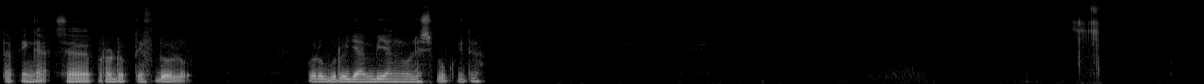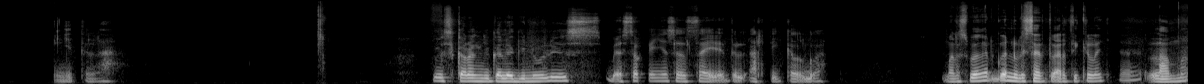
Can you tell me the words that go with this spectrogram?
tapi nggak seproduktif dulu. Guru-guru Jambi yang nulis buku itu gitulah. Gue sekarang juga lagi nulis. Besok kayaknya selesai itu artikel gue males banget gue nulis satu artikel aja. Lama.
